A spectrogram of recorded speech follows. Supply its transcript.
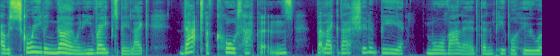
I was screaming no and he raped me. Like that of course happens, but like that shouldn't be more valid than people who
